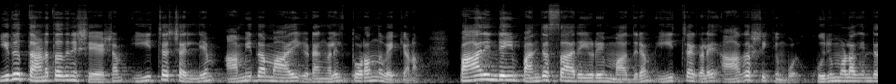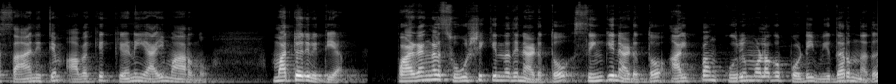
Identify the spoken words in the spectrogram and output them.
ഇത് തണുത്തതിന് ശേഷം ഈച്ച ശല്യം അമിതമായ ഇടങ്ങളിൽ തുറന്നു വയ്ക്കണം പാലിന്റെയും പഞ്ചസാരയുടെയും മധുരം ഈച്ചകളെ ആകർഷിക്കുമ്പോൾ കുരുമുളകിന്റെ സാന്നിധ്യം അവയ്ക്ക് കെണിയായി മാറുന്നു. മറ്റൊരു വിദ്യ പഴങ്ങൾ സൂക്ഷിക്കുന്നതിനടുത്തോ സിങ്കിനടുത്തോ അല്പം കുരുമുളക് പൊടി വിതർന്നത്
